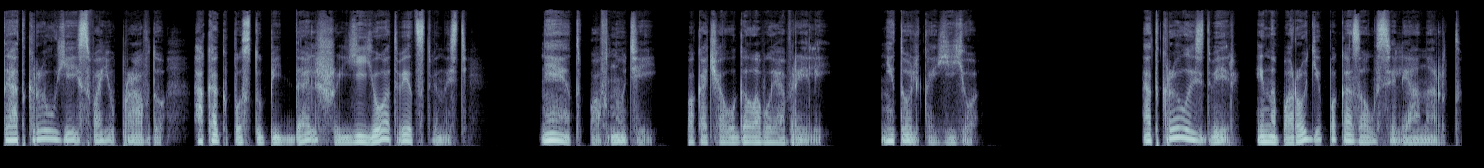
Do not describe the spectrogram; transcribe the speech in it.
Ты открыл ей свою правду. А как поступить дальше — ее ответственность. Нет, Пафнутий, — покачал головой Аврелий. Не только ее. Открылась дверь, и на пороге показался Леонард.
